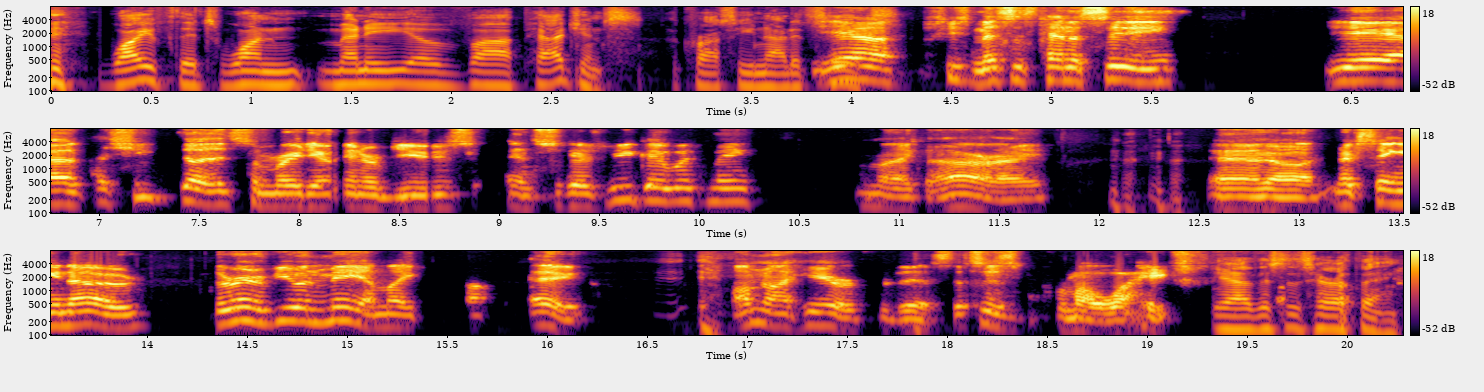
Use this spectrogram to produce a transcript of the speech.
wife that's won many of uh, pageants across the United States. Yeah, she's Mrs. Tennessee. Yeah, she does some radio interviews, and she goes, "Will you go with me?" I'm like, "All right." and uh, next thing you know, they're interviewing me. I'm like, uh, "Hey, I'm not here for this. This is for my wife." Yeah, this is her thing.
